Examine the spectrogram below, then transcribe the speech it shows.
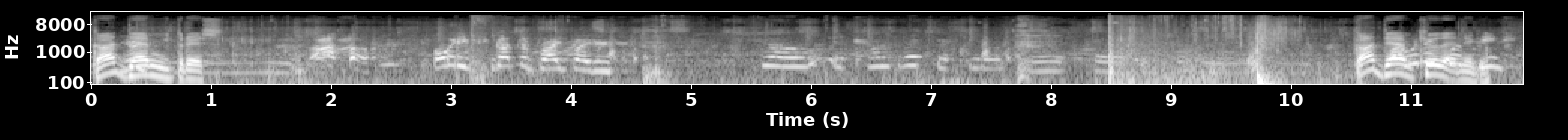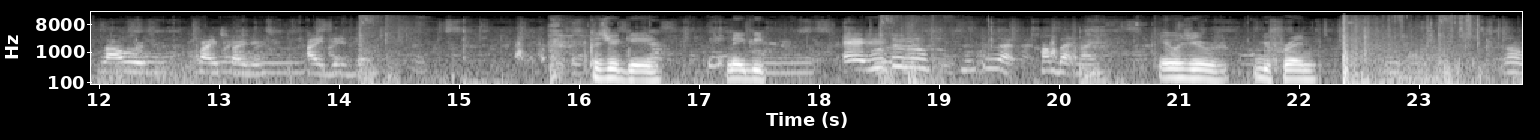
God damn you, Tres. Oh, he got the prize fighters. So it comes with this little. God damn, would kill that nigga. Pink flower prize fighters. I did though. Cause you're gay. Maybe. Hey, who threw, the, who threw that combat knife? It was your your friend. No.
